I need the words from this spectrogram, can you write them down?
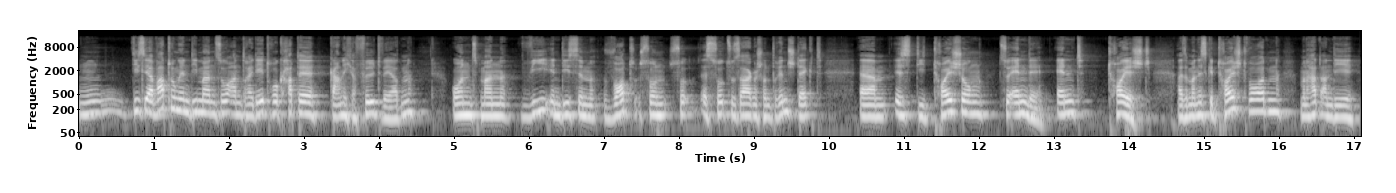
hm, diese Erwartungen, die man so an 3D-Druck hatte, gar nicht erfüllt werden und man wie in diesem Wort so, so, es sozusagen schon drinsteckt, ähm, ist die Täuschung zu Ende, enttäuscht. Also man ist getäuscht worden, man hat an die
